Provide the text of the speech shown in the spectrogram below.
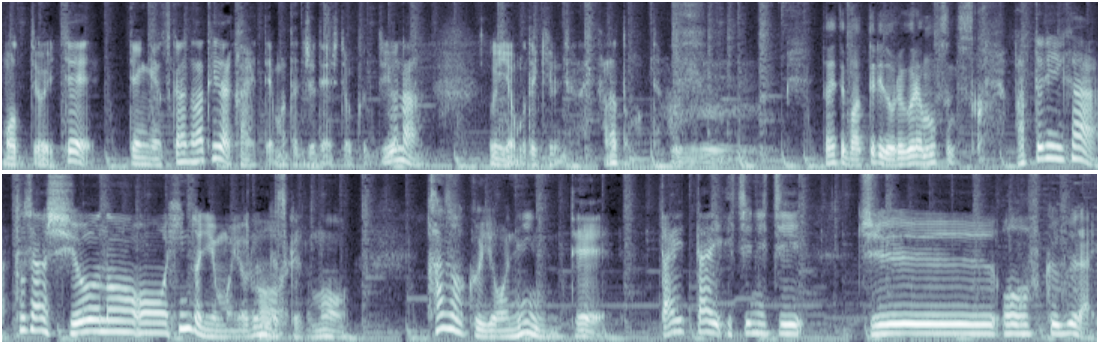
持っておいて電源つかなくなってきたら変えてまた充電しておくっていうような運用もできるんじゃないかなと思ってます。うん大体バッテリーどれぐらい持つんですか？バッテリーが当然使用の頻度にもよるんですけれども、家族4人で大体1日10往復ぐらい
